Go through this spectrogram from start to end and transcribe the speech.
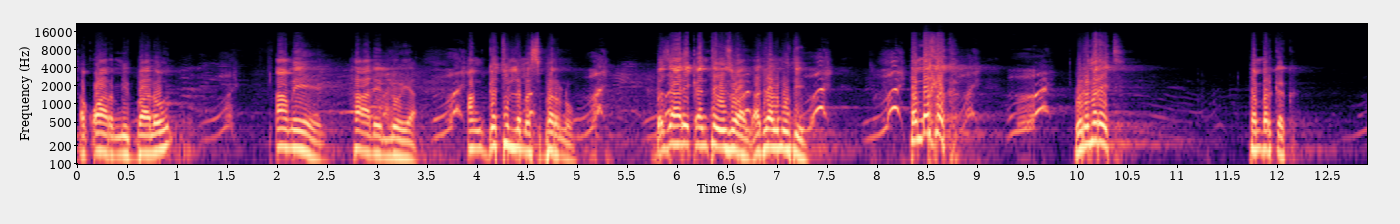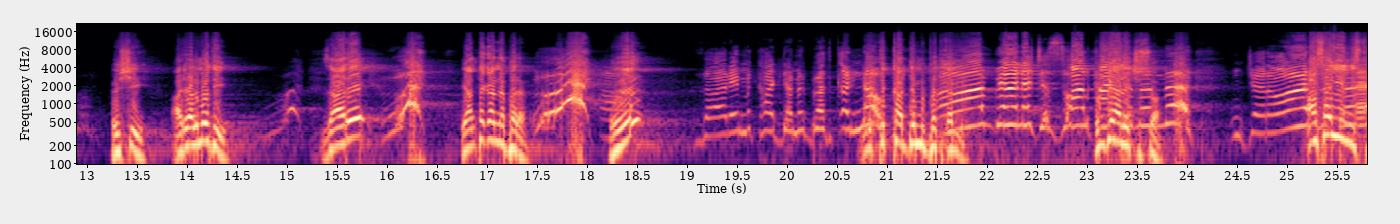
ጠቋር የሚባለውን አሜን ሃሌሉያ አንገቱን ለመስበር ነው። በዛሬ ቀን ተይዘዋል። አዳልሞቲ ተንበርከክ፣ ወደ መሬት ተንበርከክ። እሺ አዳልሞቲ ዛሬ ያንተ ቀን ነበረ እ ዛሬ የምካደምበት ቀን ነው የምትካደምበት ቀን ነው። እምቢ አለች እሷ አልካድምም እንጀራዋን አሳየኝ እስቲ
